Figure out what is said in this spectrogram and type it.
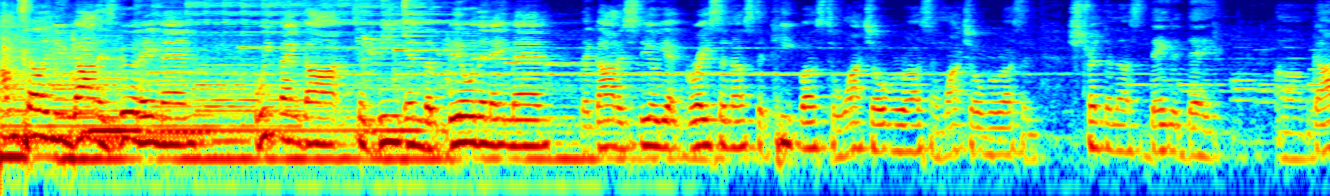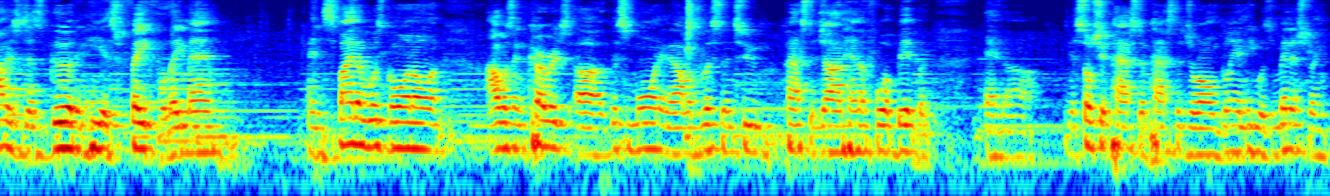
I'm telling you, God is good. Amen. We thank God to be in the building. Amen that God is still yet gracing us to keep us, to watch over us and watch over us and strengthen us day to day. Um, God is just good and He is faithful. Amen. In spite of what's going on, I was encouraged uh, this morning and I was listening to Pastor John Hannah for a bit, but and uh, the associate pastor, Pastor Jerome Glenn, he was ministering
